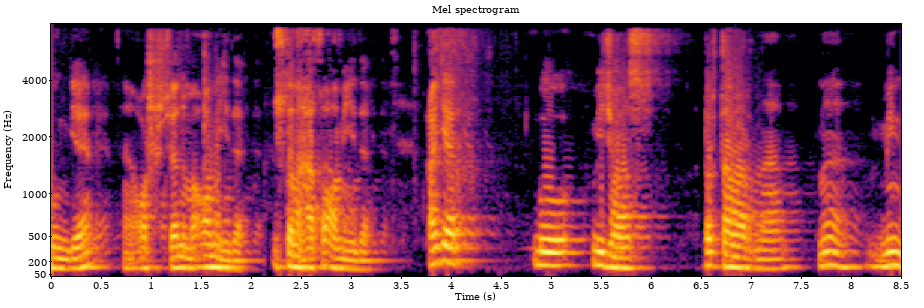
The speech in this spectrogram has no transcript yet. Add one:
bunga oshiqcha nima olmaydi ustama haqi olmaydi. Agar bu mijoz bir tovarni ming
